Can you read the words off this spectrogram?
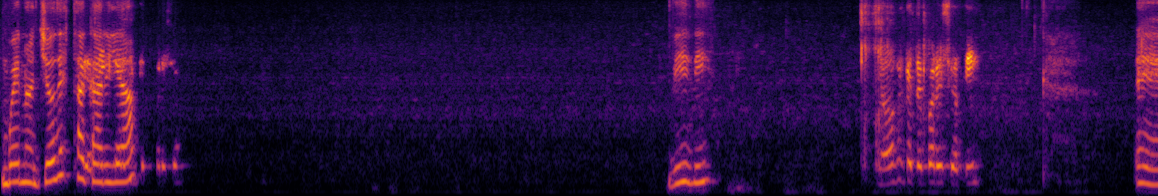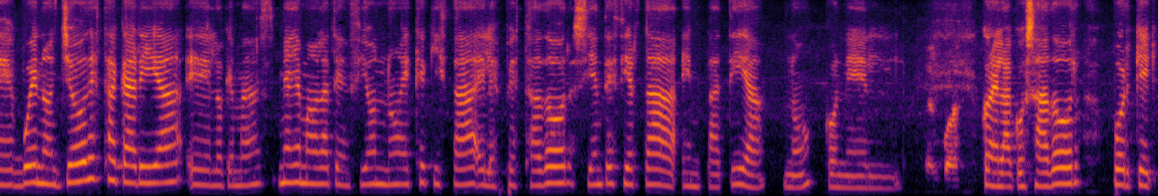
Bueno, yo destacaría... Vivi. No, ¿qué te pareció a ti? Eh, bueno, yo destacaría eh, lo que más me ha llamado la atención, ¿no? Es que quizá el espectador siente cierta empatía, ¿no? Con el, con el acosador, porque,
